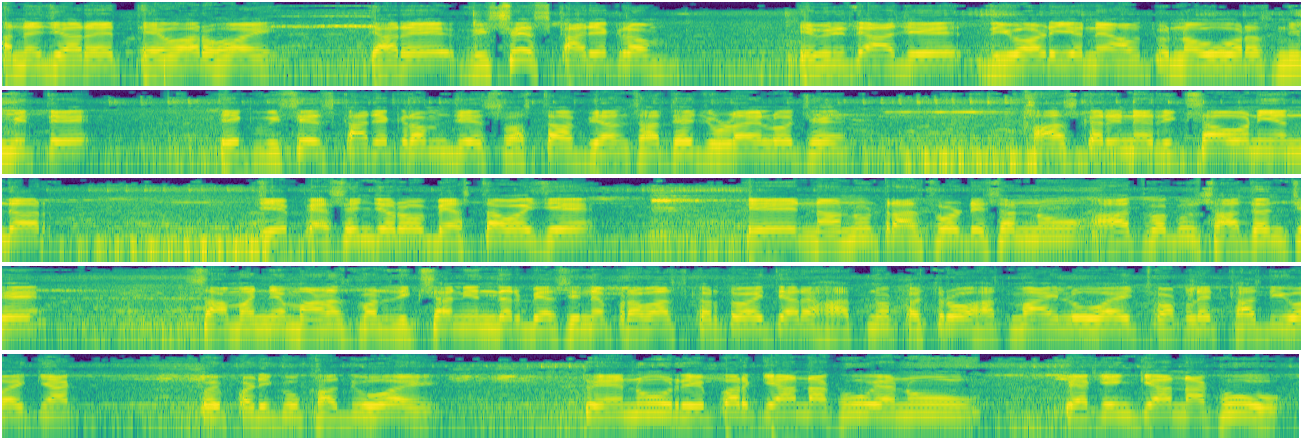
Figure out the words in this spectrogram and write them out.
અને જ્યારે તહેવાર હોય ત્યારે વિશેષ કાર્યક્રમ એવી રીતે આજે દિવાળી અને આવતું નવું વર્ષ નિમિત્તે એક વિશેષ કાર્યક્રમ જે સ્વચ્છતા અભિયાન સાથે જોડાયેલો છે. ખાસ કરીને રિક્ષાઓની અંદર જે પેસેન્જરો બેસતા હોય છે, એ નાનું ટ્રાન્સપોર્ટેશનનું હાથવગું સાધન છે. સામાન્ય માણસ પણ રિક્ષાની અંદર બેસીને પ્રવાસ કરતો હોય, ત્યારે હાથનો કચરો હાથમાં આવેલું હોય, ચોકલેટ ખાધી હોય, ક્યાંક કોઈ પડીકું ખાધું હોય, તો એનું રેપર ક્યાં નાખવું, એનું પેકિંગ ક્યાં નાખવું,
